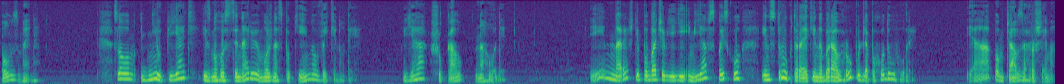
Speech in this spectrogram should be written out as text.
повз мене. Словом, днів п'ять із мого сценарію можна спокійно викинути. Я шукав нагоди. І нарешті побачив її ім'я в списку інструктора, який набирав групу для походу в гори. Я помчав за грошима.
